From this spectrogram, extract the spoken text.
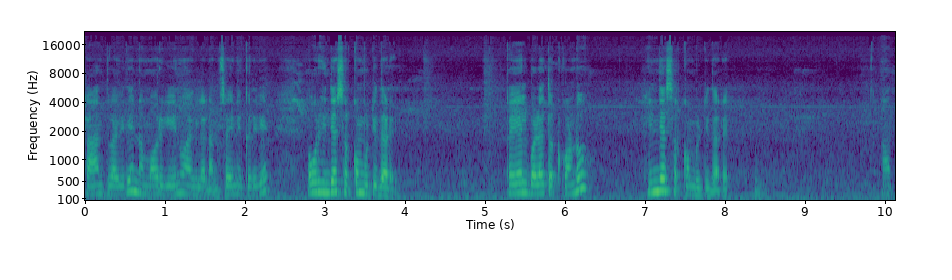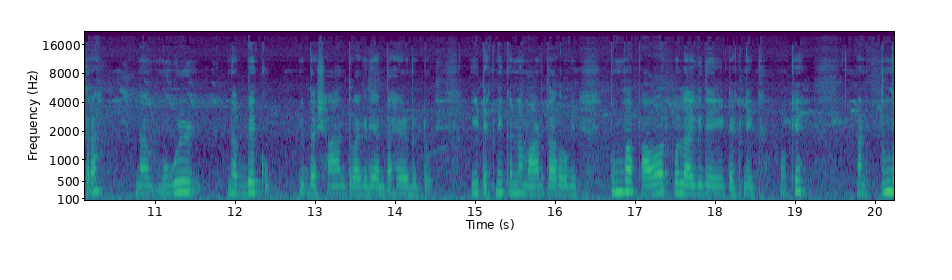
ಶಾಂತವಾಗಿದೆ. ನಮ್ಮವ್ರಿಗೆ ಏನೂ ಆಗಿಲ್ಲ, ನಮ್ಮ ಸೈನಿಕರಿಗೆ. ಅವ್ರು ಹಿಂದೆ ಸರ್ಕೊಂಡ್ಬಿಟ್ಟಿದ್ದಾರೆ. ಕೈಯಲ್ಲಿ ಬಳೆ ತೊಟ್ಕೊಂಡು ಹಿಂದೆ ಸರ್ಕೊಂಡ್ಬಿಟ್ಟಿದ್ದಾರೆ. ಆ ಥರ ನಗ್, ಮುಗುಳ್ ನಗಬೇಕು. ಯುದ್ಧ ಶಾಂತವಾಗಿದೆ ಅಂತ ಹೇಳಿಬಿಟ್ಟು ಈ ಟೆಕ್ನಿಕನ್ನು ಮಾಡ್ತಾ ಹೋಗಿ. ತುಂಬ ಪವರ್ಫುಲ್ ಆಗಿದೆ ಈ ಟೆಕ್ನಿಕ್, ಓಕೆ? ನಾನು ತುಂಬ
